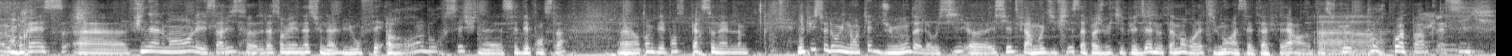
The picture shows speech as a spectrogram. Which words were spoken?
Euh, Bref, euh, finalement, les services de l'Assemblée nationale lui ont fait rembourser ces dépenses-là euh, en tant que dépenses personnelles. Et puis, selon une enquête du Monde, elle a aussi euh, essayé de faire modifier sa page Wikipédia, notamment relativement à cette affaire, parce Ah. que pourquoi pas Classique.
